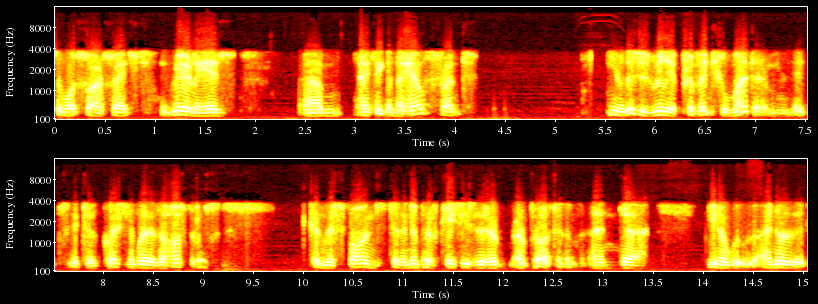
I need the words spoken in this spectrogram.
somewhat far fetched. It rarely is. Um, I think on the health front, you know, this is really a provincial matter. I mean, it's it's a question of whether the hospitals can respond to the number of cases that are, are brought to them. And, uh, you know, I know that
